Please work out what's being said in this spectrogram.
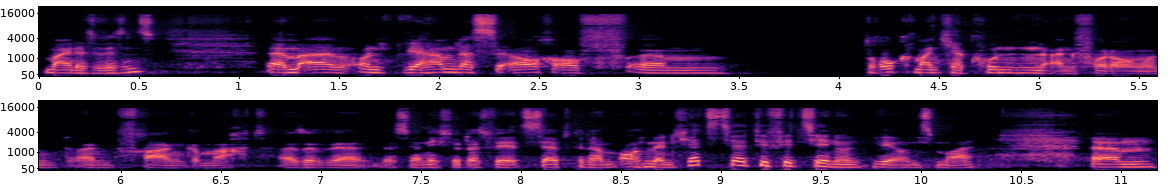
meines Wissens. Ähm, äh, und wir haben das auch auf ähm, Druck mancher Kundenanforderungen und Anfragen gemacht. Also wir, das ist ja nicht so, dass wir jetzt selbst gedacht haben, oh Mensch, jetzt zertifizieren wir uns mal. Ähm,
